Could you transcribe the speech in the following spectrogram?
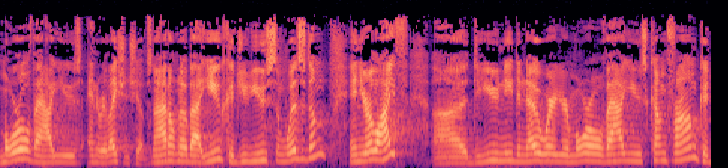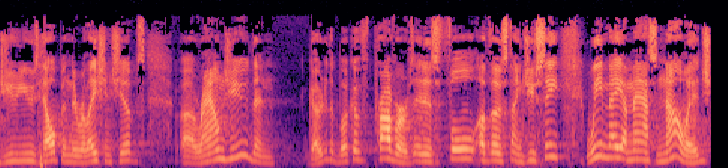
moral values and relationships. Now, I don't know about you. Could you use some wisdom in your life? Uh, do you need to know where your moral values come from? Could you use help in the relationships uh, around you? Then go to the book of Proverbs. It is full of those things. You see, we may amass knowledge,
